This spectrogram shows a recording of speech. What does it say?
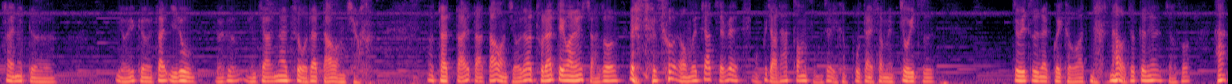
在那个有一个在一路有一个人家，那次我在打网球，打打打打网球，然后突然电话人响说：“哎，谁说我们家前面我不晓得他装什么，就有一个布袋上面就一只，就一只那龟壳花。”那我就跟他讲说：“啊，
